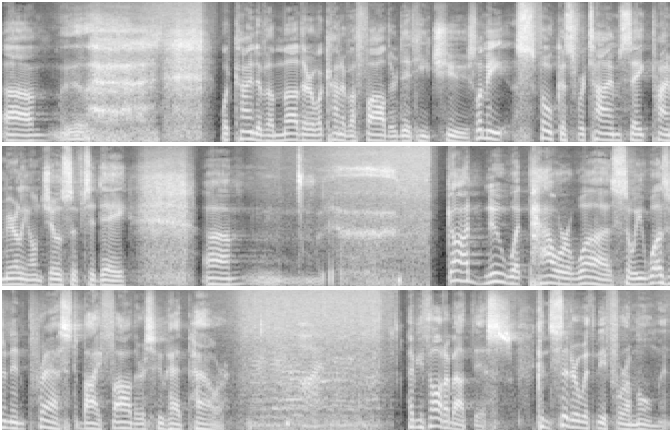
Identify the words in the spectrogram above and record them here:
Um, what kind of a mother, what kind of a father did he choose? Let me focus for time's sake primarily on Joseph today. Um, God knew what power was, so he wasn't impressed by fathers who had power. Have you thought about this? Consider with me for a moment.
